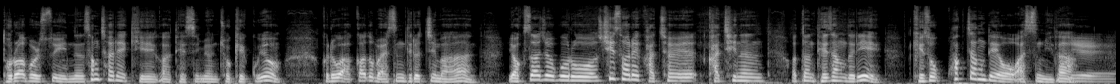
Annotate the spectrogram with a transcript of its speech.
돌아볼 수 있는 성찰의 기회가 됐으면 좋겠고요. 그리고 아까도 말씀드렸지만 역사적으로 시설에 갇혀 갇히는 어떤 대상들이 계속 확장되어 왔습니다. 예.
